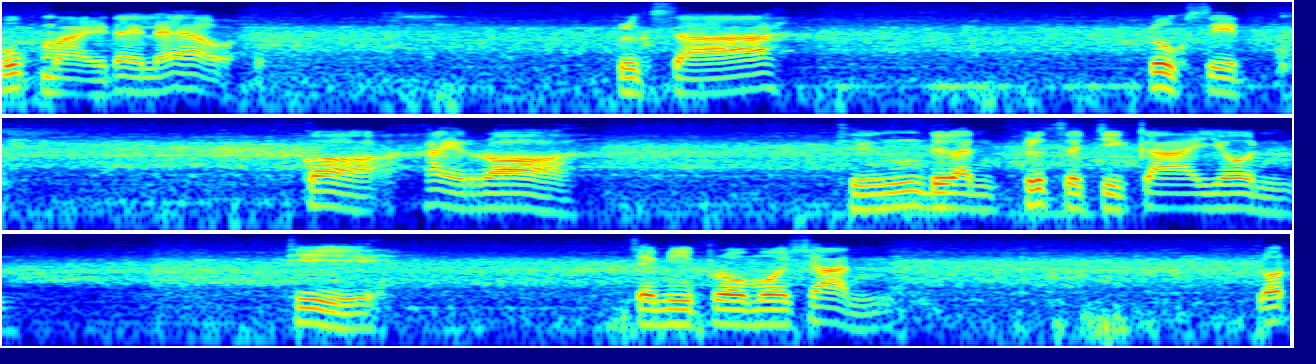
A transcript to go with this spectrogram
บุ๊กใหม่ได้แล้ว ปรึกษา ลูกศิษย์ ก็ให้รอ ถึงเดือนพฤศจิกายน ที่จะมีโปรโมชั่น ลด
